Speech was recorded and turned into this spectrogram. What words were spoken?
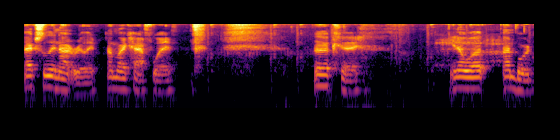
Actually, not really. I'm like halfway. okay. You know what? I'm bored.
